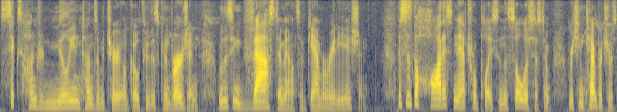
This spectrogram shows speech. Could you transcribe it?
600 million tons of material go through this conversion, releasing vast amounts of gamma radiation. This is the hottest natural place in the solar system, reaching temperatures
